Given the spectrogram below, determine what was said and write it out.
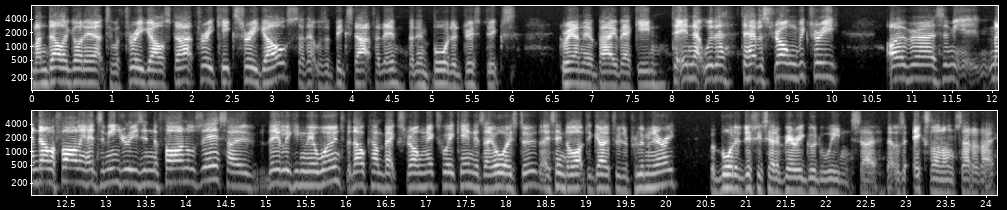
Mundulla got out to a three goal start, three kicks, three goals. So that was a big start for them. But then Border Districts ground their bay back in to end up with a to have a strong victory over uh, some Mundulla finally had some injuries in the finals there, so they're licking their wounds, but they'll come back strong next weekend as they always do. They seem to like to go through the preliminary, but Border Districts had a very good win, so that was excellent on Saturday.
